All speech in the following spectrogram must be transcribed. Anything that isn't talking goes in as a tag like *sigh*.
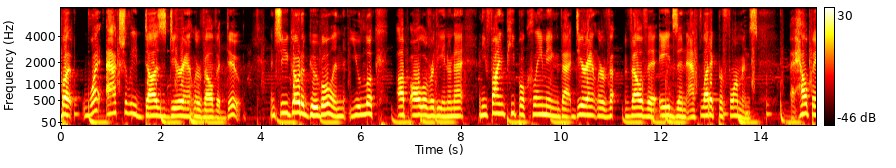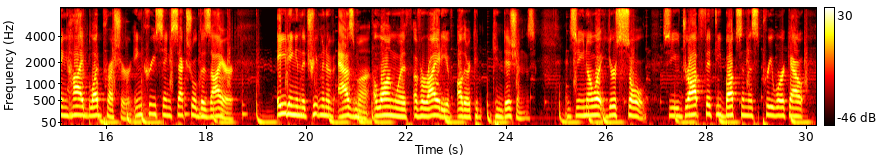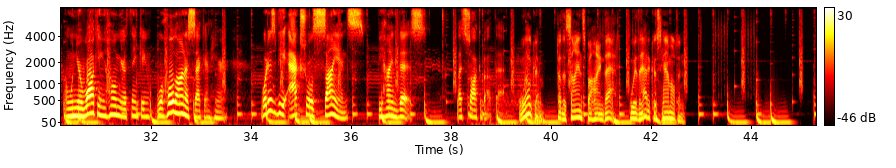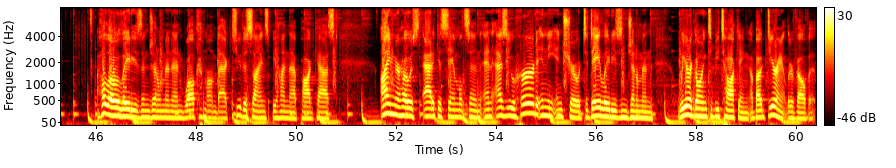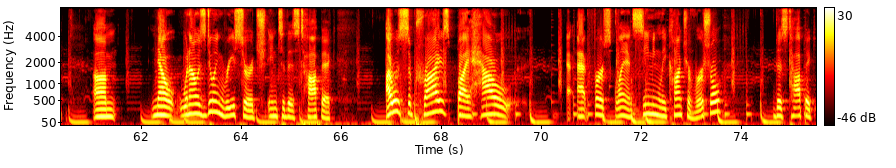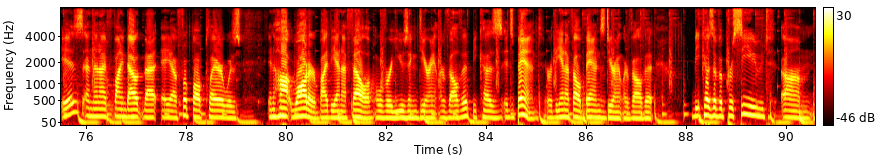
But what actually does deer antler velvet do? And so you go to Google and you look up all over the internet and you find people claiming that deer antler ve- velvet aids in athletic performance, helping high blood pressure, increasing sexual desire, aiding in the treatment of asthma, along with a variety of other con- conditions. And so you know what? You're sold. So you drop 50 bucks in this pre-workout and when you're walking home you're thinking, "Well, hold on a second here. What is the actual science behind this?" Let's talk about that. Welcome to the science behind that with Atticus Hamilton. Hello, ladies and gentlemen, and welcome on back to the Science Behind That podcast. I'm your host, Atticus Hamilton, and as you heard in the intro, today, ladies and gentlemen, we are going to be talking about deer antler velvet. Um, now, when I was doing research into this topic, I was surprised by how, at first glance, seemingly controversial this topic is, and then I find out that a, uh, football player was in hot water by the NFL over using deer antler velvet because it's banned, or the NFL bans deer antler velvet because of a perceived um,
